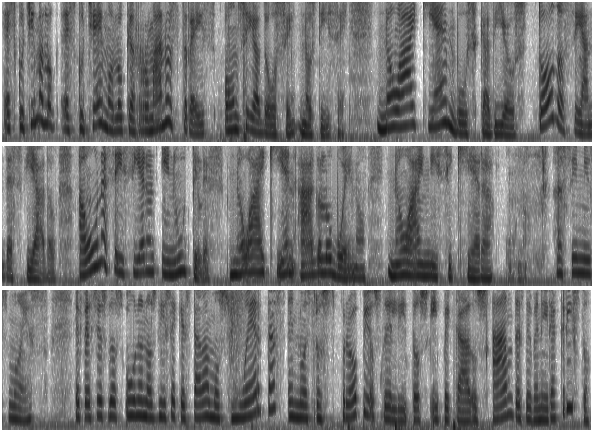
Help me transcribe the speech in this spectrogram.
Escuchemos lo, escuchemos lo que Romanos 3, 11 a 12 nos dice. No hay quien busca a Dios. Todos se han desviado, aún se hicieron inútiles. No hay quien haga lo bueno, no hay ni siquiera uno. Así mismo es. Efesios 2.1 nos dice que estábamos muertas en nuestros propios delitos y pecados antes de venir a Cristo.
